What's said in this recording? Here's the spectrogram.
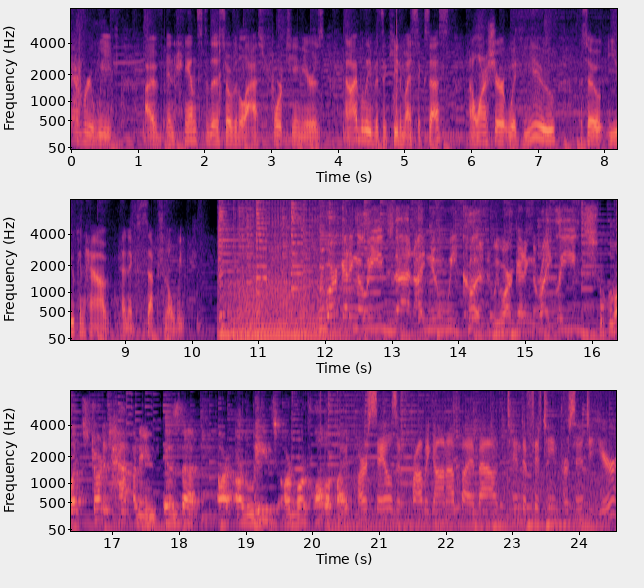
every week. I've enhanced this over the last 14 years and I believe it's a key to my success. And I want to share it with you so you can have an exceptional week. We weren't getting the leads that I knew we could. We weren't getting the right leads. What started happening is that our, our leads are more qualified. Our sales have probably gone up by about 10 to 15% a year.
